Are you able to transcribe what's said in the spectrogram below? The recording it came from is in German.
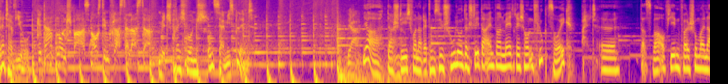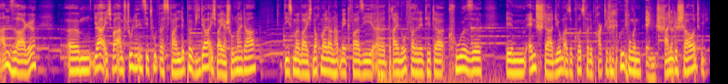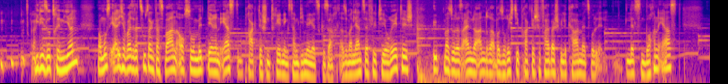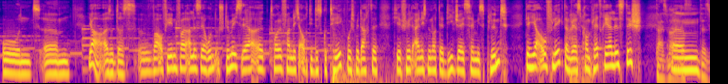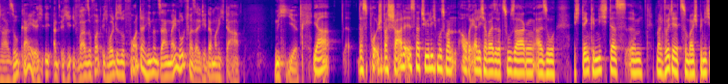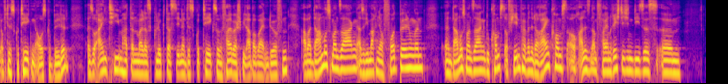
Retterview. Gedanken und Spaß aus dem Pflasterlaster. Mit Sprechwunsch und Sammy Split. Ja. Ja, da stehe ich vor einer Rettungsdienstschule und dann steht da einfach ein Mähdrescher und ein Flugzeug. Alter. Äh, das war auf jeden Fall schon mal eine Ansage. Ähm, ja, ich war am Studieninstitut Westfalen-Lippe wieder. Ich war ja schon mal da. Diesmal war ich nochmal da und habe mir quasi äh, drei Notfallsanitäter-Kurse im Endstadium, also kurz vor den praktischen Prüfungen, angeschaut, wie die so trainieren. Man muss ehrlicherweise dazu sagen, das waren auch so mit deren ersten praktischen Trainings, haben die mir jetzt gesagt. Also man lernt sehr viel theoretisch, übt mal so das eine oder andere, aber so richtig praktische Fallbeispiele kamen jetzt wohl die letzten Wochen erst. Und ähm, ja, also das äh, war auf jeden Fall alles sehr rund und stimmig. Sehr äh, toll fand ich auch die Diskothek, wo ich mir dachte, hier fehlt eigentlich nur noch der DJ Sammy Splint, der hier auflegt, dann wäre es komplett realistisch. Das war, Ähm, das, das war so geil. Ich, ich, also ich, ich war sofort, ich wollte sofort dahin und sagen, mein Notfallsanitäter mache ich da. Nicht hier. Ja, das, was schade ist natürlich, muss man auch ehrlicherweise dazu sagen, also ich denke nicht, dass, ähm, man wird ja jetzt zum Beispiel nicht auf Diskotheken ausgebildet. Also ein Team hat dann mal das Glück, dass sie in der Diskothek so ein Fallbeispiel abarbeiten dürfen. Aber da muss man sagen, also die machen ja auch Fortbildungen, äh, da muss man sagen, du kommst auf jeden Fall, wenn du da reinkommst, auch alle sind am Feiern richtig in dieses, ähm,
